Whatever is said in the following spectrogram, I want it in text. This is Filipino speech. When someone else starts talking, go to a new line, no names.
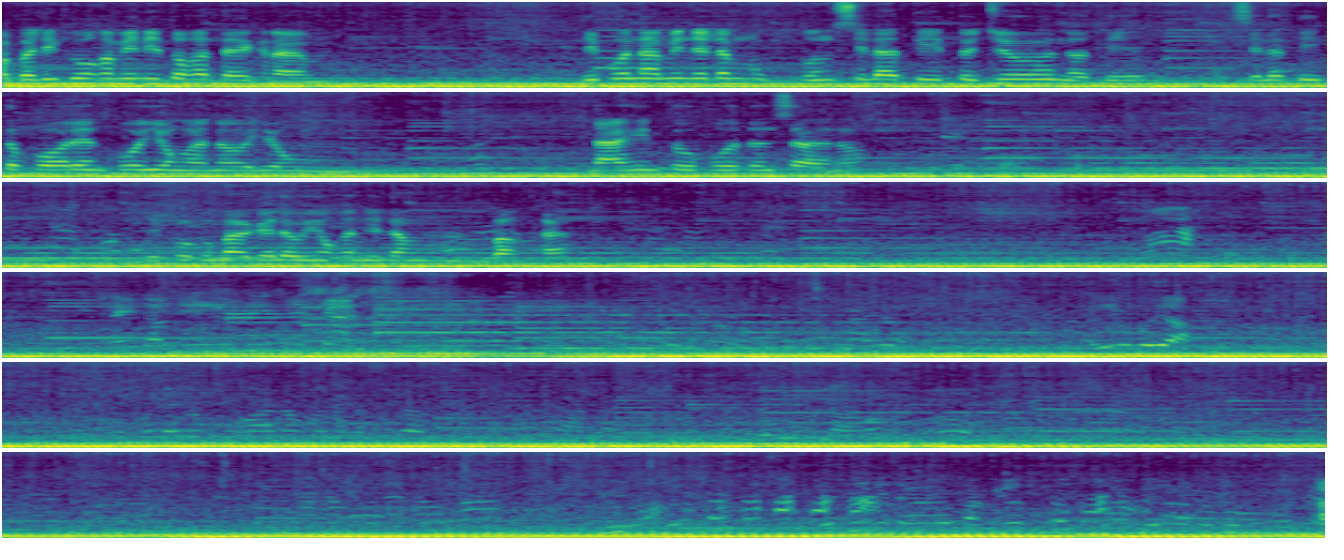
Pabalik ko kami nito ka Tekram. Di po namin alam kung sila Tito Jun o ti, sila Tito Poren po yung ano, yung nahinto po doon sa ano. Di po gumagalaw yung kanilang bangka.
